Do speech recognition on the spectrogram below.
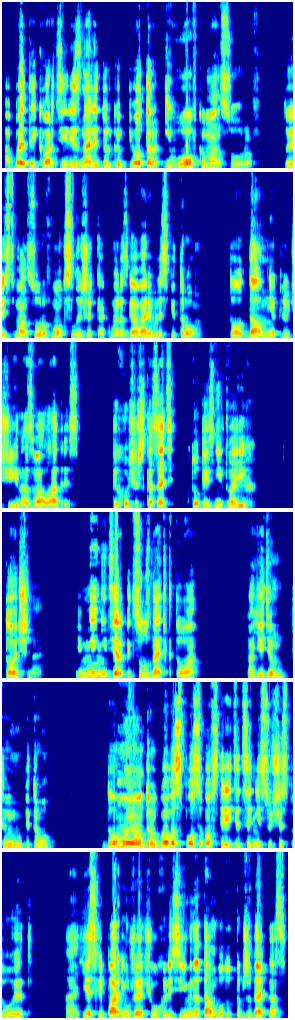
Об этой квартире знали только Петр и Вовка Мансуров. То есть Мансуров мог слышать, как мы разговаривали с Петром. Тот дал мне ключи и назвал адрес. «Ты хочешь сказать, кто-то из них двоих?» «Точно и мне не терпится узнать, кто. Поедем к твоему Петру? Думаю, другого способа встретиться не существует. А если парни уже очухались, именно там будут поджидать нас?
